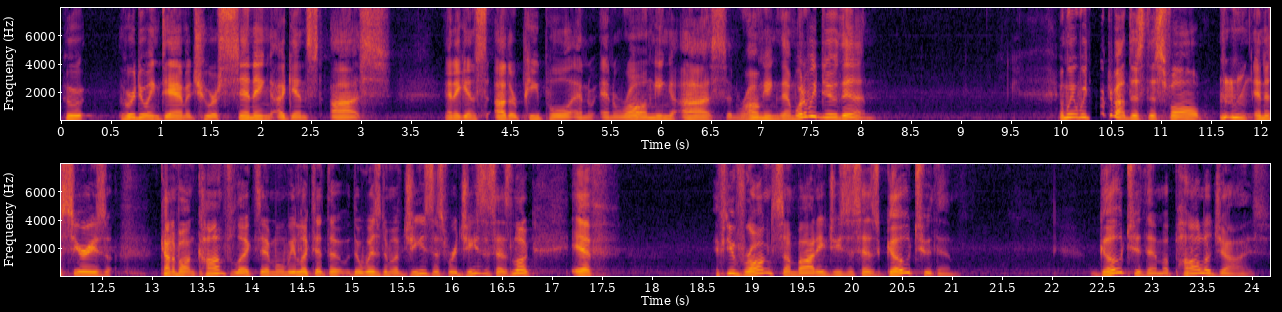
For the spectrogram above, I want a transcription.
who, who are doing damage, who are sinning against us and against other people and, and wronging us and wronging them? What do we do then? And we, we talked about this this fall in a series kind of on conflict. And when we looked at the, the wisdom of Jesus, where Jesus says, look, if if you've wronged somebody, Jesus says, go to them. Go to them, apologize,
